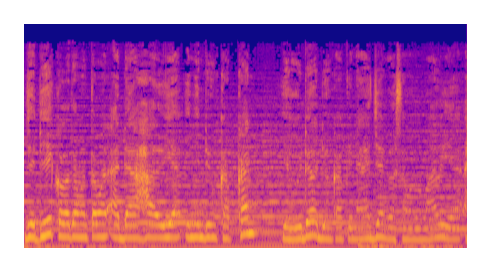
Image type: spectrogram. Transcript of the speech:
Jadi kalau teman-teman ada hal yang ingin diungkapkan, ya udah diungkapin aja nggak usah malu-malu ya.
